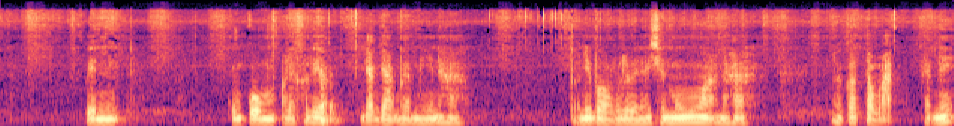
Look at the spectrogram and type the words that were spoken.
ๆเป็นกลมๆอะไรเขาเรียกหยักๆแบบนี้นะคะตัวนี้บอกไว้เลยนะชั้นมั่วนะคะ แล้วก็ตวัดแบบนี้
